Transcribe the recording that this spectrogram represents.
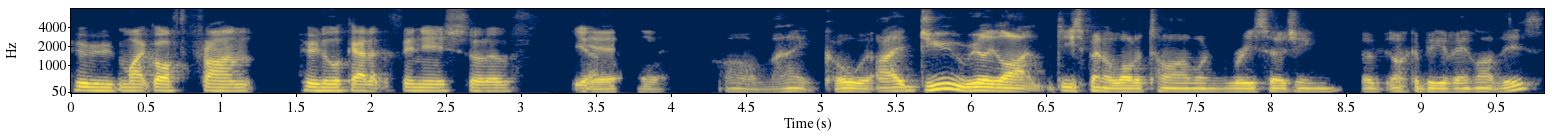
who might go off the front, who to look at at the finish, sort of. Yeah. yeah, yeah. Oh, mate, cool. I do you really like? Do you spend a lot of time on researching a, like a big event like this?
